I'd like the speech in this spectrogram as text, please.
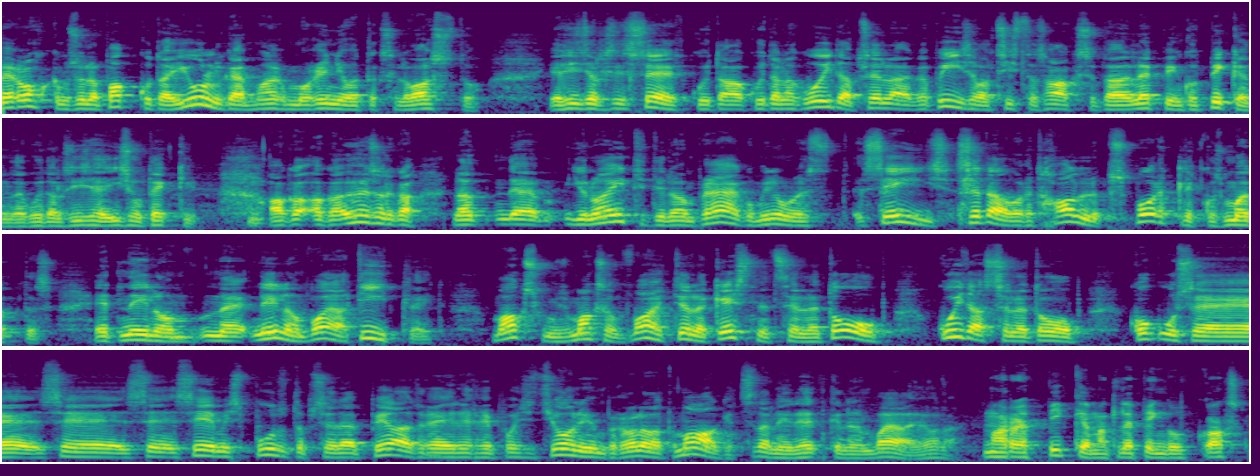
me rohkem sulle pakkuda ei julge, Mark Morini võtaks selle vastu. ja siis oleks siis see, et kui ta, kui ta nagu võidab selle ajaga piisavalt, siis ta saaks seda lepingut pikendada, kui tal siis isu tekib. aga, aga ühesõnaga nad, Unitedil on praegu minu meelest seis sedavõrd halb sportlikus mõttes, et neil on, neil on vaja tiitleid maksku, mis maksab, vahet ei ole, kes nüüd selle toob, kuidas selle toob, kogu see, see, see, see, mis puudutab selle peatreeneri positsiooni ümber olevat maagiat, seda neil hetkel enam vaja ei ole. ma arvan, et pikemat lepingut kaks,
